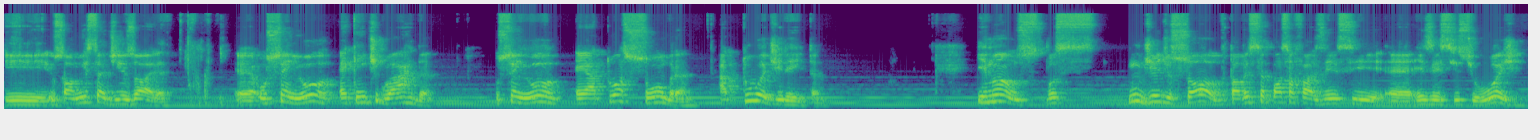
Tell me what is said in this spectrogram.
e o salmista diz: Olha, é, o Senhor é quem te guarda, o Senhor é a tua sombra, a tua direita. Irmãos, você, um dia de sol, talvez você possa fazer esse é, exercício hoje,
